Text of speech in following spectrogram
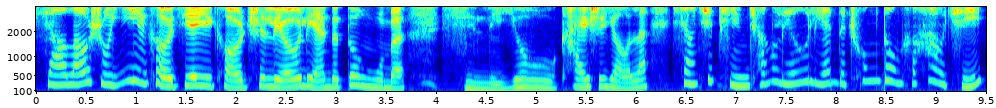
小老鼠一口接一口吃榴莲的动物们，心里又开始有了想去品尝榴莲的冲动和好奇。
